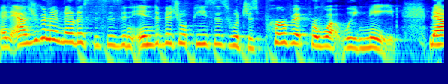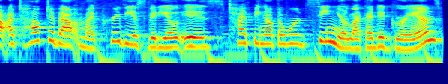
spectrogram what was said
And as you're gonna notice, this is in individual pieces, which is perfect for what we need. Now, I talked about in my previous video is typing out the word senior like I did grands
